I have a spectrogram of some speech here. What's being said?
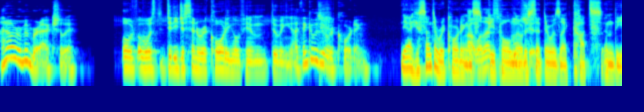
I don't remember actually. or, or was did he just send a recording of him doing it? I think it was a recording. yeah. He sent a recording Oh, as well, that's people noticed that there was like cuts in the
